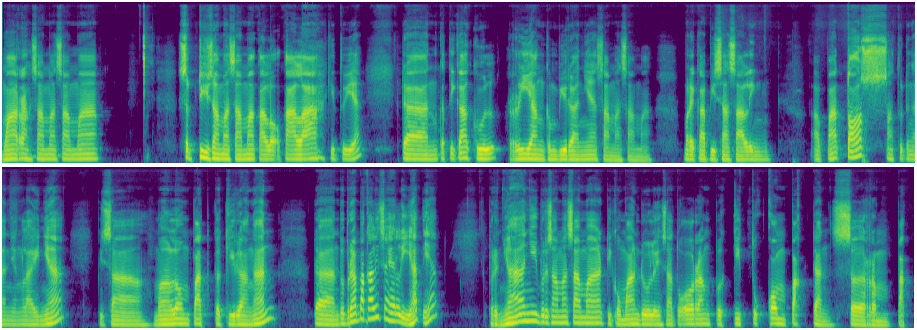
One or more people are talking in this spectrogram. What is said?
marah sama-sama, sedih sama-sama kalau kalah gitu ya. Dan ketika gol, riang gembiranya sama-sama. Mereka bisa saling apa tos satu dengan yang lainnya, bisa melompat kegirangan dan beberapa kali saya lihat ya bernyanyi bersama-sama dikomando oleh satu orang begitu kompak dan serempak.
